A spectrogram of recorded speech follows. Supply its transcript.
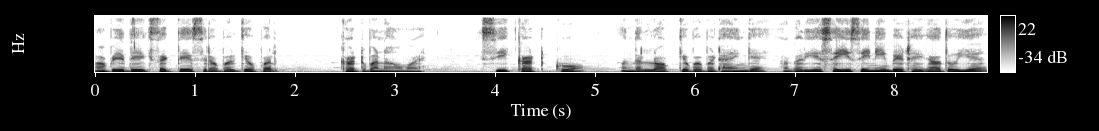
आप ये देख सकते हैं, इस रबर के ऊपर कट बना हुआ है। इसी कट को अंदर लॉक के ऊपर बैठाएँगे। अगर ये सही से नहीं बैठेगा तो ये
